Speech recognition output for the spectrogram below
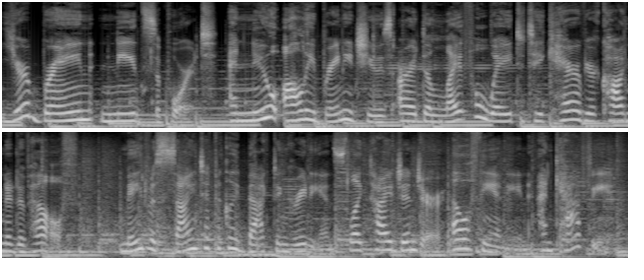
Your brain needs support, and new OLLY Brainy Chews are a delightful way to take care of your cognitive health. Made with scientifically backed ingredients like Thai ginger, L-theanine, and caffeine,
